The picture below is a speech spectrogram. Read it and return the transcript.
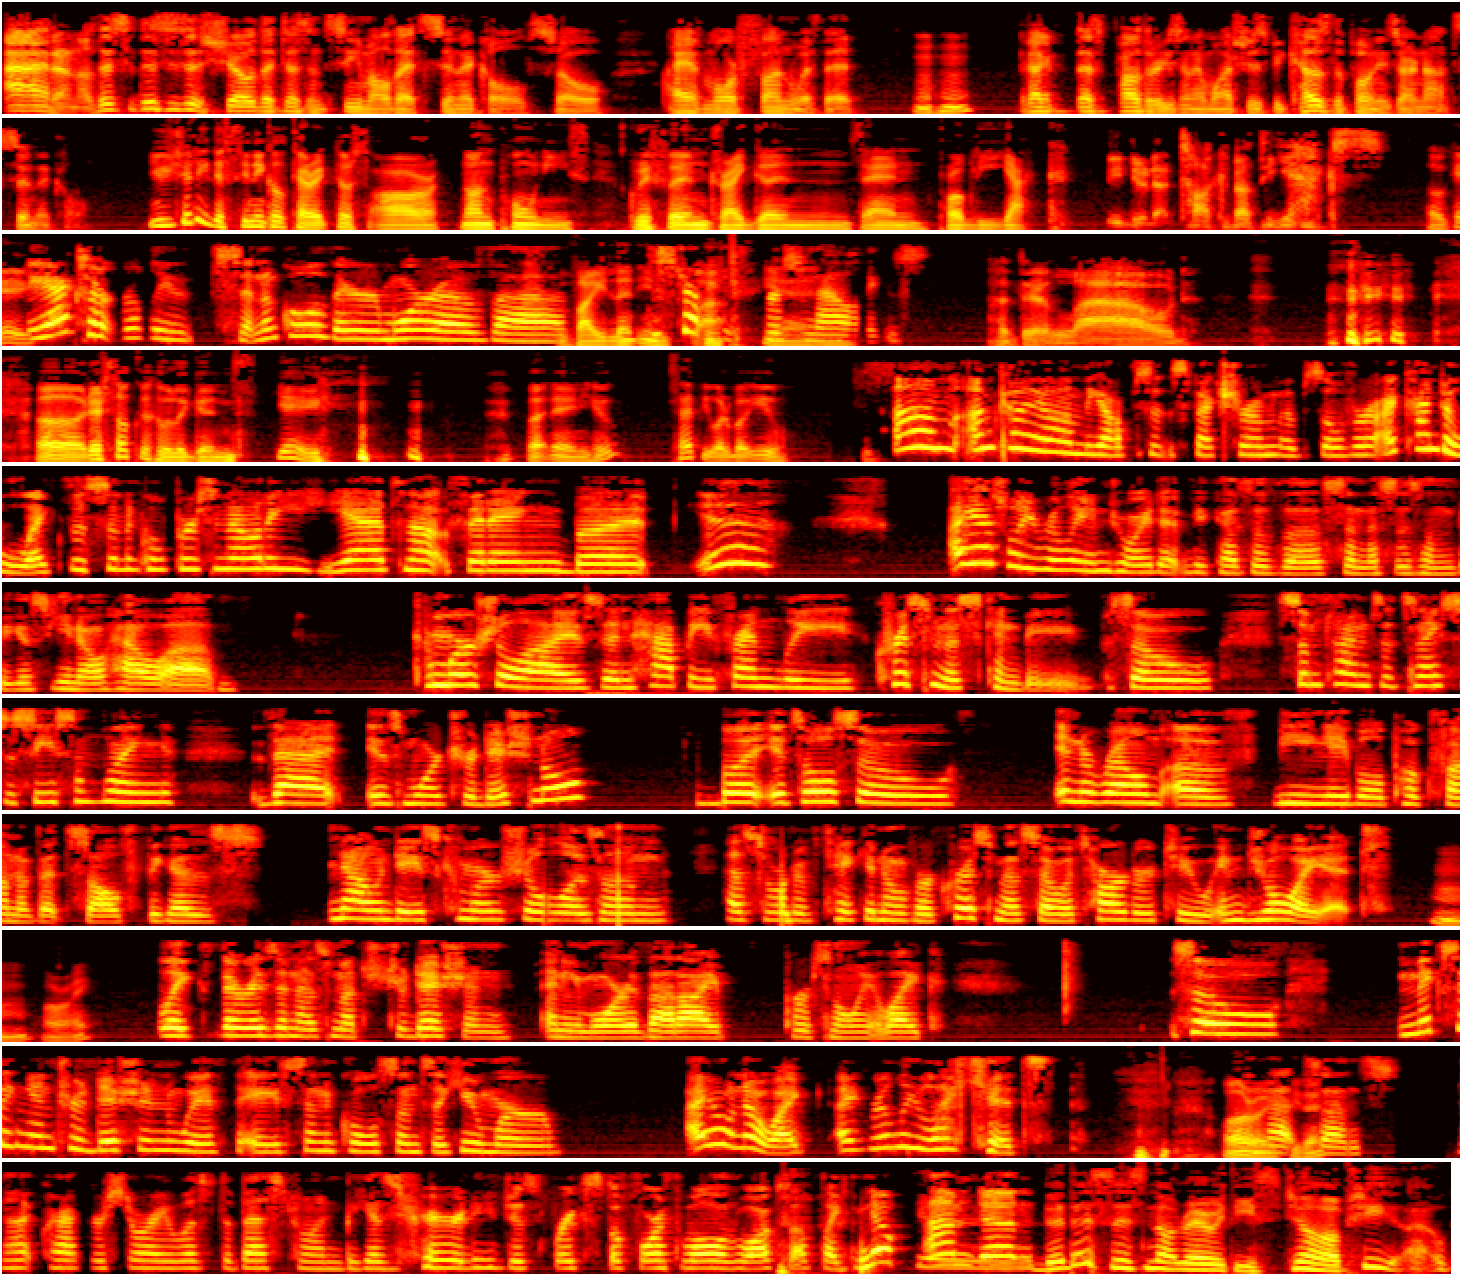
I don't know. This this is a show that doesn't seem all that cynical, so I have more fun with it. hmm In fact, that's part of the reason I watch it is because the ponies are not cynical. Usually the cynical characters are non-ponies. Griffin, dragons, and probably yak. We do not talk about the yaks. Okay. The Yaks aren't really cynical. They're more of uh, Violent in destructive Yeah. personalities. They're loud. Uh, they're soccer hooligans. Yay. but anywho, Sappy, what about you? Um, I'm kind of on the opposite spectrum of Silver. I kind of like the cynical personality. Yeah, it's not fitting, but yeah. I actually really enjoyed it because of the cynicism, because you know how, um, commercialized and happy, friendly Christmas can be. So, sometimes it's nice to see something that is more traditional, but it's also in the realm of being able to poke fun of itself because nowadays commercialism has sort of taken over Christmas, so it's harder to enjoy it. Hmm, alright. Like, there isn't as much tradition anymore that I personally like. So, mixing in tradition with a cynical sense of humor, I don't know, I, I really like it in Alright, that sense. Nutcracker story was the best one because Rarity just breaks the fourth wall and walks up like, nope, I'm done. This is not Rarity's job. She, uh,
